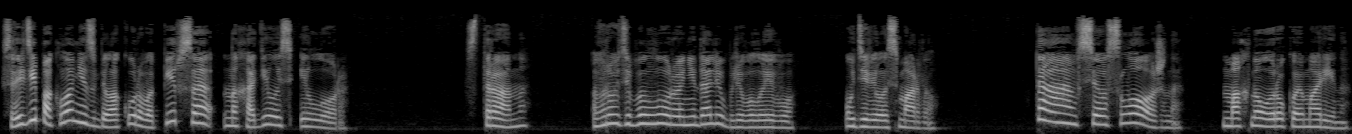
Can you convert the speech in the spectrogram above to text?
Среди поклонниц Белокурого Пирса находилась и Лора. Странно. Вроде бы Лора недолюбливала его, удивилась Марвел. «Там все сложно», — махнула рукой Марина.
